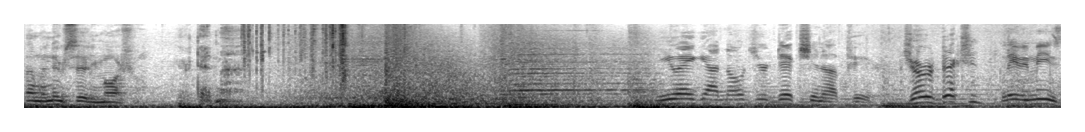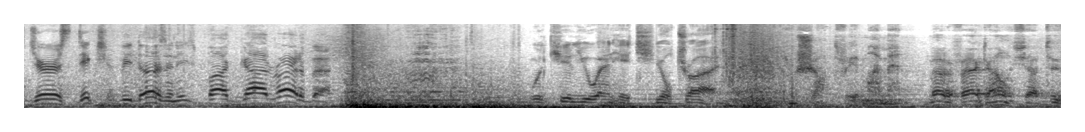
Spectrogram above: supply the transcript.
I'm the new city marshal. You're a dead man. Ain't got no jurisdiction up here. Jurisdiction? I believe he means jurisdiction. If he doesn't, he's by God right about it. We'll kill you and Hitch. You'll try. You shot three of my men. Matter of fact, I only shot two.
